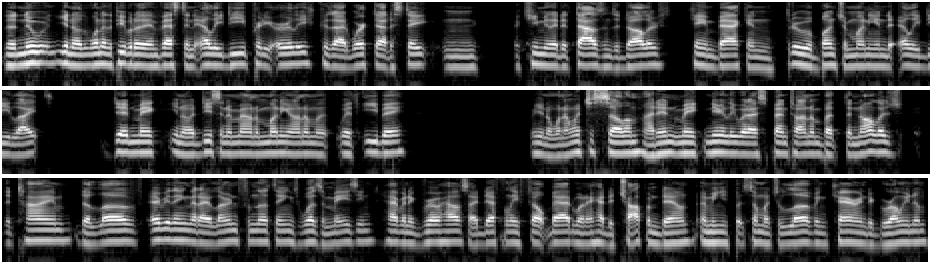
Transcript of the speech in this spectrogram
the new, you know, one of the people to invest in LED pretty early because I had worked out of state and accumulated thousands of dollars. Came back and threw a bunch of money into LED lights. did make you know a decent amount of money on them with eBay. You know, when I went to sell them, I didn't make nearly what I spent on them, but the knowledge, the time, the love, everything that I learned from those things was amazing. Having a grow house, I definitely felt bad when I had to chop them down. I mean, you put so much love and care into growing them.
